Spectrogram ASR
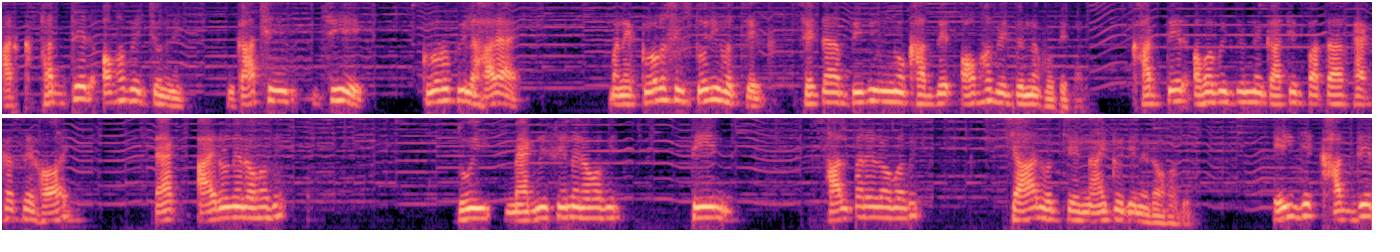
আর খাদ্যের অভাবের জন্য গাছের যে ক্লোরোফিল হারায় মানে ক্লোরোসিস তৈরি হচ্ছে, সেটা বিভিন্ন খাদ্যের অভাবের জন্য হতে পারে। খাদ্যের অভাবের জন্য গাছের পাতা ফ্যাকাশে হয় এক আয়রনের অভাবে, দুই ম্যাগনেসিয়ামের অভাবে, তিন সালফারের অভাবে, চার হচ্ছে নাইট্রোজেনের অভাবে। এই যে খাদ্যের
